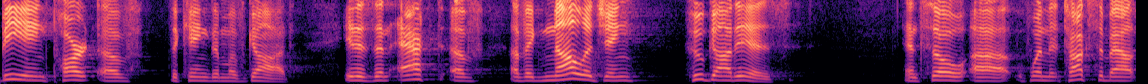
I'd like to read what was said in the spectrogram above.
being part of the kingdom of God. It is an act of, of acknowledging who God is and so uh, when it talks about,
